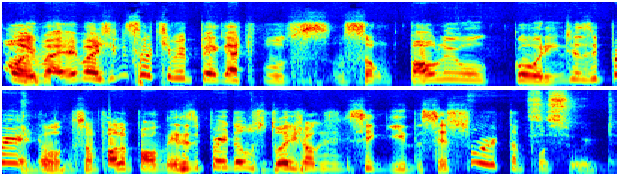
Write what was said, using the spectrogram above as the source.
pô, imagina se o time pegar, tipo, o São Paulo e o Corinthians e perder, oh, São Paulo e o Palmeiras e perder os dois jogos em seguida. Você surta, pô. Você surta.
